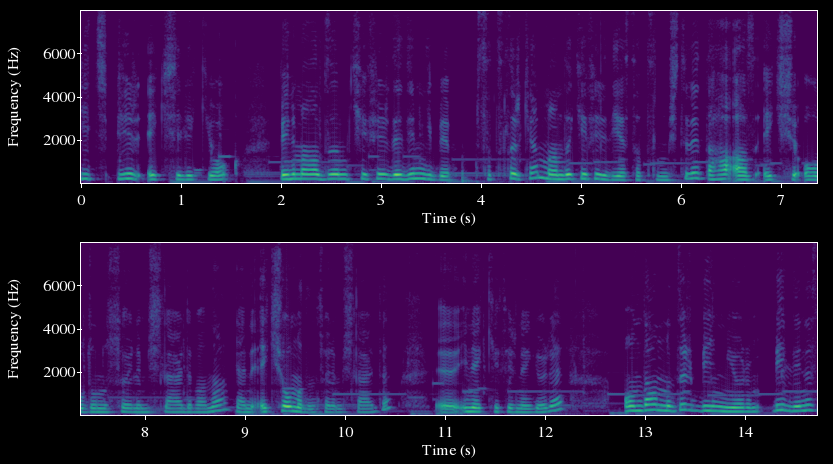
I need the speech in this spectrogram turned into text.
Hiçbir ekşilik yok. Benim aldığım kefir dediğim gibi satılırken manda kefiri diye satılmıştı ve daha az ekşi olduğunu söylemişlerdi bana. Yani ekşi olmadığını söylemişlerdi e, inek kefirine göre. Ondan mıdır bilmiyorum. Bildiğiniz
